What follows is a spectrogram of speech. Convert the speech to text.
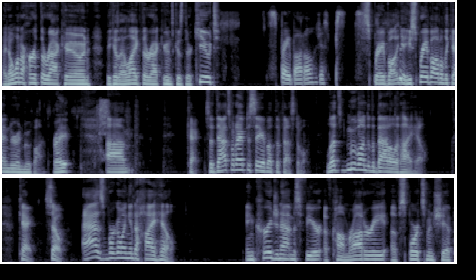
I don't want to hurt the raccoon because I like the raccoons because they're cute. Spray bottle, just psst, psst. Spray bottle. Yeah, you spray bottle the Kender and move on, right? Um, okay, so that's what I have to say about the festival. Let's move on to the battle at High Hill. Okay, so as we're going into High Hill, encourage an atmosphere of camaraderie, of sportsmanship.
